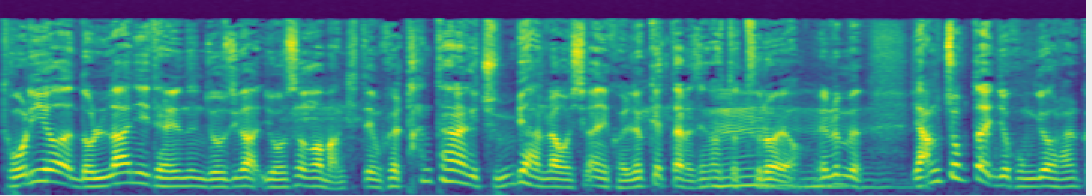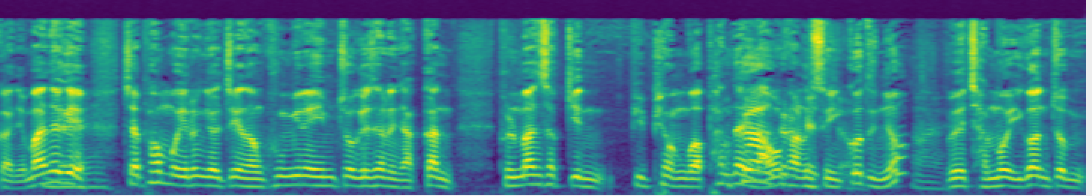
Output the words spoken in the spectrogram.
도리어 논란이 되는 요지가 요소가 많기 때문에 그걸 탄탄하게 준비하려고 시간이 걸렸겠다는 생각도 음, 들어요. 음. 예를 들면 양쪽 다 이제 공격을 할 거 아니에요. 만약에 네. 재판부 이런 결정이 나오면 국민의힘 쪽에서는 약간 불만 섞인 비평과 판단이 어, 나올 그렇겠죠. 가능성이 있거든요. 네. 왜 잘못 이건 좀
